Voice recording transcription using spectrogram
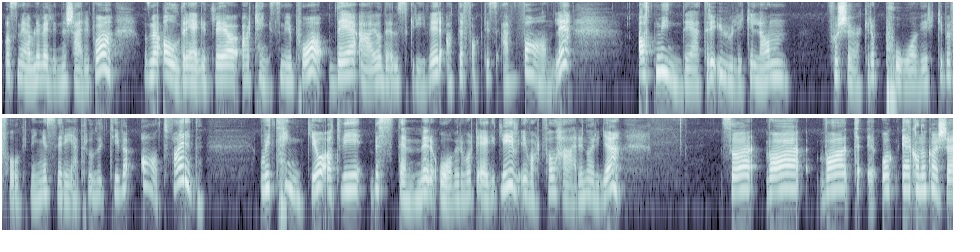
og som jeg ble veldig nysgjerrig på, og som jeg aldri egentlig har tenkt så mye på, det er jo det du skriver, at det faktisk er vanlig at myndigheter i ulike land forsøker å påvirke befolkningens reproduktive atferd. Og vi tenker jo at vi bestemmer over vårt eget liv, i hvert fall her i Norge. Så hva, hva Og jeg kan jo kanskje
